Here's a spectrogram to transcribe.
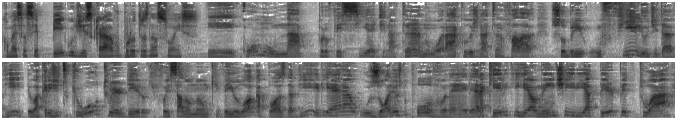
Começa a ser pego de escravo por outras nações. E como na profecia de Natan, no oráculo de Natan, fala sobre um filho de Davi, eu acredito que o outro herdeiro, que foi Salomão, que veio logo após Davi, ele era os olhos do povo, né? Ele era aquele que realmente iria perpetuar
